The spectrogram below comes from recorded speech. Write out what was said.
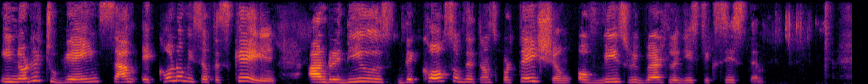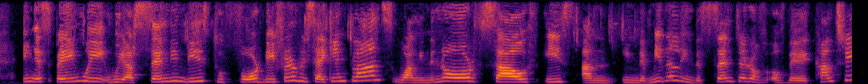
in order to gain some economies of scale and reduce the cost of the transportation of this reverse logistics system. In Spain, we, we are sending this to four different recycling plants, one in the north, south, east, and in the middle, in the center of, of the country.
